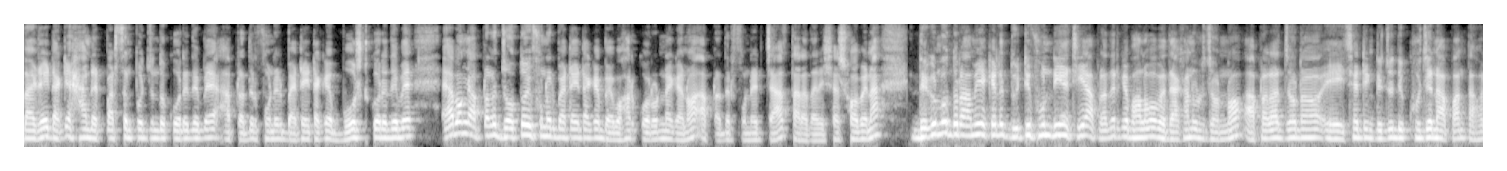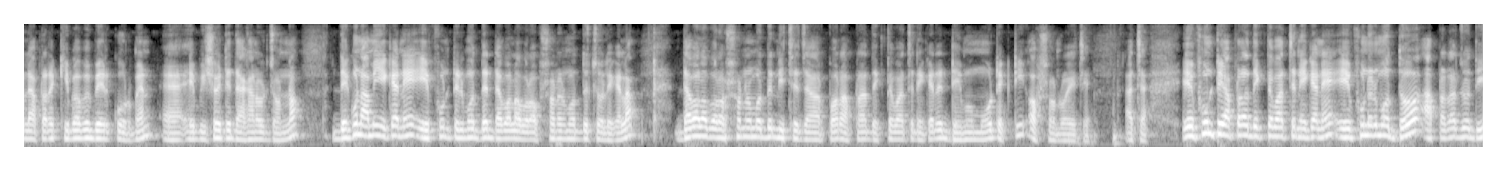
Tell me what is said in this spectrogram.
ব্যাটারিটাকে হান্ড্রেড পার্সেন্ট পর্যন্ত করে দেবে, আপনাদের ফোনের ব্যাটারিটাকে বোস্ট করে দেবে, এবং আপনারা যতই ফোনের ব্যাটারিটাকে ব্যবহার করুন না কেন, আপনাদের ফোনের চার্জ তাড়াতাড়ি শেষ হবে না। দেখুন বন্ধুরা, আমি এখানে দুইটি ফোন নিয়েছি আপনাদেরকে ভালোভাবে দেখানোর জন্য। আপনারা জন্য এই সেটিংটি যদি খুঁজে না পান, তাহলে আপনারা কীভাবে বের করবেন এই বিষয়টি দেখানোর জন্য। দেখুন, আমি এখানে এই ফোনটির মধ্যে ডেভেলপার অপশনের মধ্যে চলে গেলাম। ডেভেলপার অপশনের মধ্যে নিচে যাওয়ার পর আপনারা দেখতে পাচ্ছেন এখানে ডেমো মোড একটি অপশন রয়েছে। আচ্ছা এই ফোনটি আপনারা দেখতে পাচ্ছেন এখানে। এই ফোনের মধ্যেও আপনারা যদি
